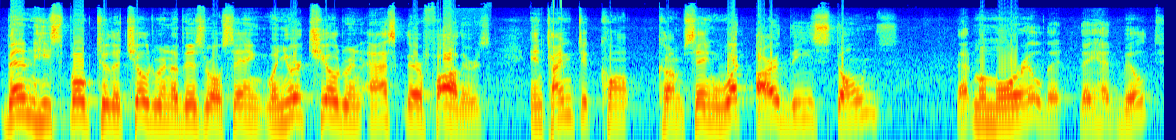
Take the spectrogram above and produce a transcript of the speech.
Then he spoke to the children of Israel, saying, When your children ask their fathers in time to come, saying, What are these stones? That memorial that they had built?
